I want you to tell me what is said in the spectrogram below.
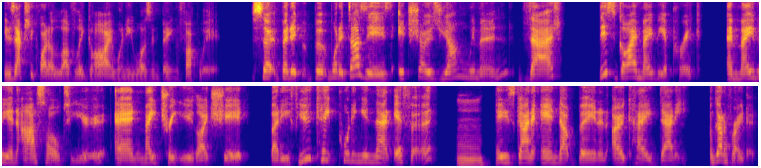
He was actually quite a lovely guy when he wasn't being a fuckwit. So, but it, but what it does is it shows young women that this guy may be a prick and may be an asshole to you and may treat you like shit. But if you keep putting in that effort, Mm. he's going to end up being an okay daddy. I'm going to rate it.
